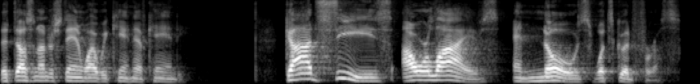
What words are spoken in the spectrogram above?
that doesn't understand why we can't have candy. God sees our lives and knows what's good for us.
